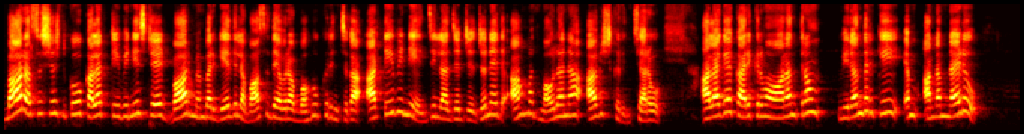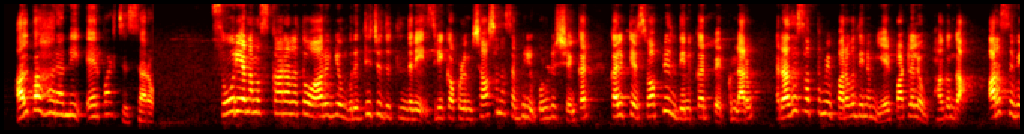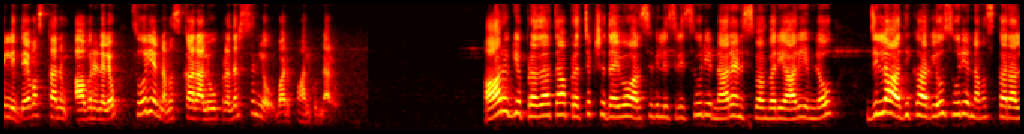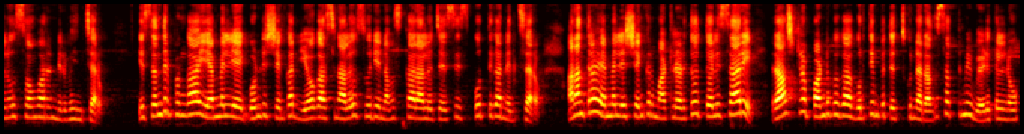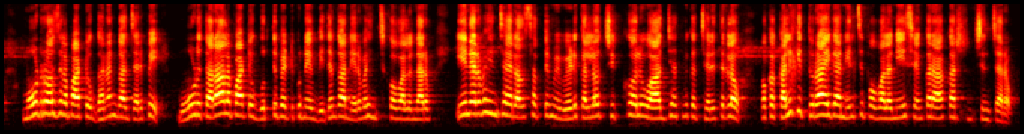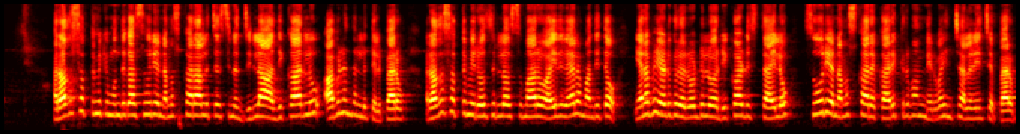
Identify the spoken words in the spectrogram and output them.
bar అసోసియేషన్కు colour టీవీని state bar member Gedela Vasudevarao బహుకరించగా ఆ టీవీని జిల్లా judge Junaid Ahmed Maulana ఆవిష్కరించారు అలాగే కార్యక్రమం అనంతరం వీరందరికీ ఎం అన్నం నాయుడు అల్పాహారాన్ని ఏర్పాటు చేశారు సూర్య నమస్కారాలతో ఆరోగ్యం వృద్ధి చెందుతుందని శ్రీకాకుళం శాసనసభ్యులు గుండు శంకర్ కలెక్టర్ స్వప్నిల్ దినకర్ పేర్కొన్నారు రథసప్తమి పర్వదినం ఏర్పాట్లలో భాగంగా అరసవిల్లి దేవస్థానం ఆవరణలో సూర్య నమస్కారాలు ప్రదర్శనలో వారు పాల్గొన్నారు ఆరోగ్య ప్రదాత ప్రత్యక్ష దైవం అరసవిల్లి శ్రీ సూర్యనారాయణ స్వామి వారి ఆలయంలో జిల్లా అధికారులు సూర్య నమస్కారాలను సోమవారం నిర్వహించారు ఈ సందర్భంగా ఎమ్మెల్యే గొండి శంకర్ యోగాసనాలు సూర్య నమస్కారాలు చేసి స్ఫూర్తిగా నిలిచారు అనంతరం ఎమ్మెల్యే శంకర్ మాట్లాడుతూ తొలిసారి రాష్ట్ర పండుగగా గుర్తింపు తెచ్చుకున్న రథసప్తమి వేడుకలను మూడు రోజుల పాటు ఘనంగా జరిపి మూడు తరాల పాటు గుర్తుపెట్టుకునే విధంగా నిర్వహించుకోవాలన్నారు ఈ నిర్వహించే రథసప్తమి వేడుకల్లో చిక్కోలు ఆధ్యాత్మిక చరిత్రలో ఒక కలికి తురాయిగా నిలిచిపోవాలని శంకర్ ఆకర్షించారు రథసప్తమికి ముందుగా సూర్య నమస్కారాలు చేసిన జిల్లా అధికారులు అభినందనలు తెలిపారు రథసప్తమి రోజుల్లో సుమారు ఐదు వేల మందితో ఎనభై అడుగుల రోడ్డులో రికార్డు స్థాయిలో సూర్య నమస్కార కార్యక్రమం నిర్వహించాలని చెప్పారు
